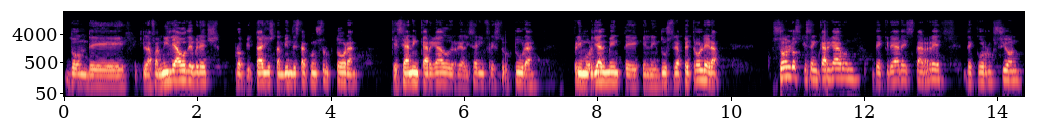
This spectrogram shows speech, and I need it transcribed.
donde la familia Odebrecht, propietarios también de esta constructora, que se han encargado de realizar infraestructura primordialmente en la industria petrolera, son los que se encargaron de crear esta red de corrupción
